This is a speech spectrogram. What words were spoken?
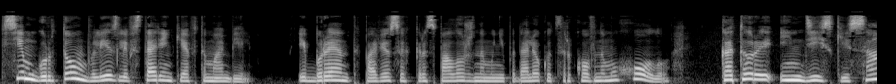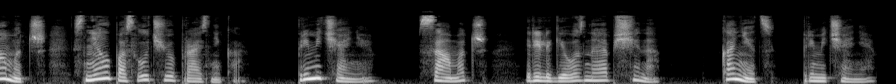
всем гуртом влезли в старенький автомобиль, и Брент повез их к расположенному неподалеку церковному холлу, который индийский Самадж снял по случаю праздника. Примечание. Самадж — религиозная община. Конец примечания.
